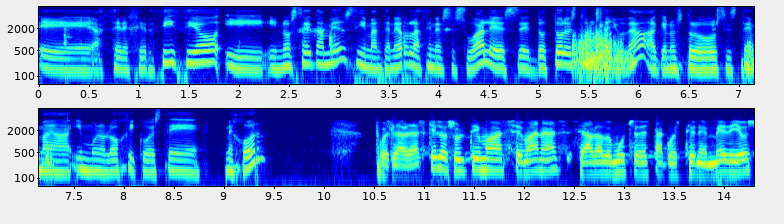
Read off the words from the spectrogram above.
eh, hacer ejercicio y, no sé también si mantener relaciones sexuales. Eh, doctor, ¿esto nos ayuda a que nuestro sistema inmunológico esté mejor? Pues la verdad es que en las últimas semanas se ha hablado mucho de esta cuestión en medios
